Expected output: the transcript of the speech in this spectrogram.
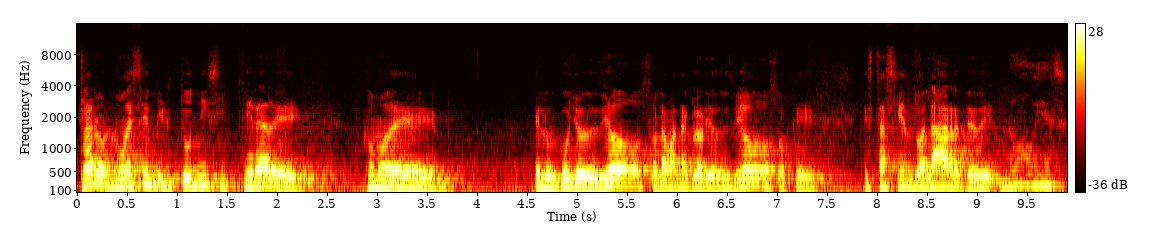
claro, no es en virtud ni siquiera de, como de el orgullo de Dios o la vanagloria de Dios o que está haciendo alarde de... No, es,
